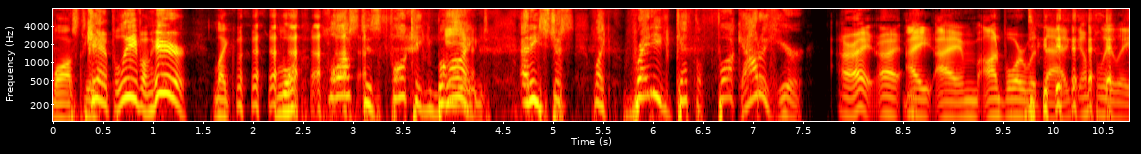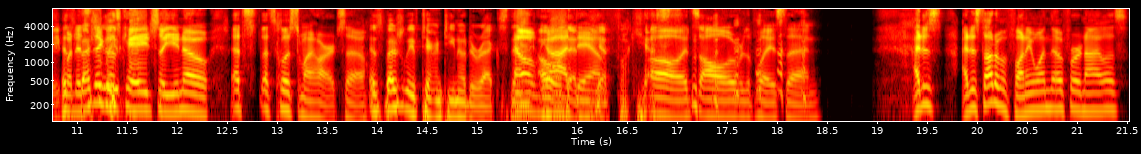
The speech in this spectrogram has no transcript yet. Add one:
lost his Can't believe I'm here. like lo- lost his fucking mind and he's just like ready to get the fuck out of here All right, all right. I I'm on board with that completely. but it's Nicolas Cage, so you know that's that's close to my heart. So especially if Tarantino directs then Oh, then, goddamn. yeah, fuck yes oh, it's all over the place then. I just I just thought of a funny one though for Annihilus.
